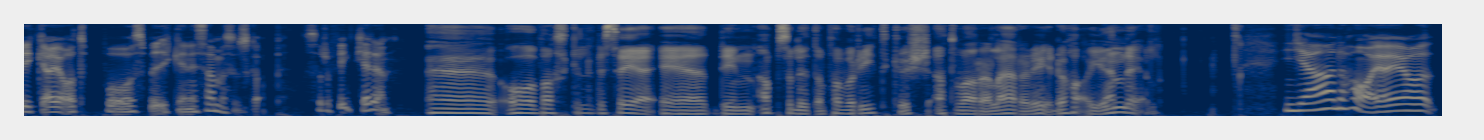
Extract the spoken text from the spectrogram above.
vikariat på Spiken i samhällskunskap. Så då fick jag den. Uh, och vad skulle du säga är din absoluta favoritkurs att vara lärare i? Du har ju en del. Ja, det har jag. Jag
